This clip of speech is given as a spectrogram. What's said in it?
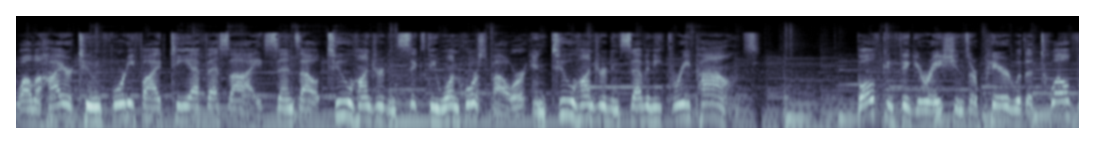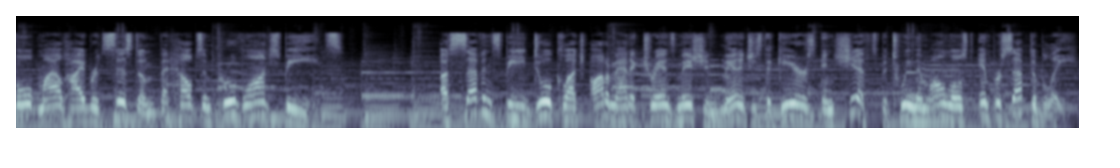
while the higher-tuned 45 TFSI sends out 261 horsepower and 273 pounds. Both configurations are paired with a 12-volt mild hybrid system that helps improve launch speeds. A 7-speed dual-clutch automatic transmission manages the gears and shifts between them almost imperceptibly.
